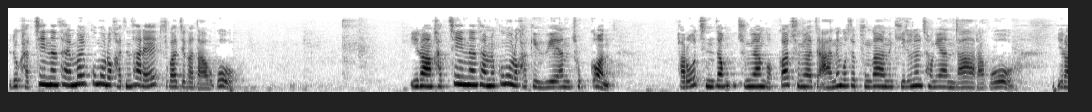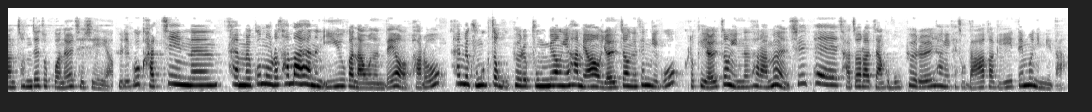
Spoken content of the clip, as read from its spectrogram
그리고 가치 있는 삶을 꿈으로 가진 사례 두 가지가 나오고 이러한 가치 있는 삶을 꿈으로 가기 위한 조건 바로 진정 중요한 것과 중요하지 않은 것을 분간하는 기준을 정해야 한다라고 이런 전제 조건을 제시해요. 그리고 가치 있는 삶을 꿈으로 삼아야 하는 이유가 나오는데요. 바로 삶의 궁극적 목표를 분명히 하며 열정이 생기고 그렇게 열정이 있는 사람은 실패에 좌절하지 않고 목표를 향해 계속 나아가기 때문입니다.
